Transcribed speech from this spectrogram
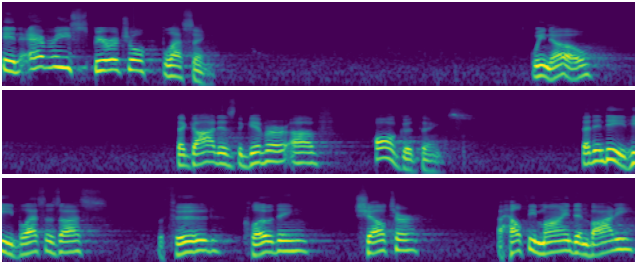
in every spiritual blessing. We know that God is the giver of all good things. That indeed He blesses us with food, clothing, shelter, a healthy mind and body.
